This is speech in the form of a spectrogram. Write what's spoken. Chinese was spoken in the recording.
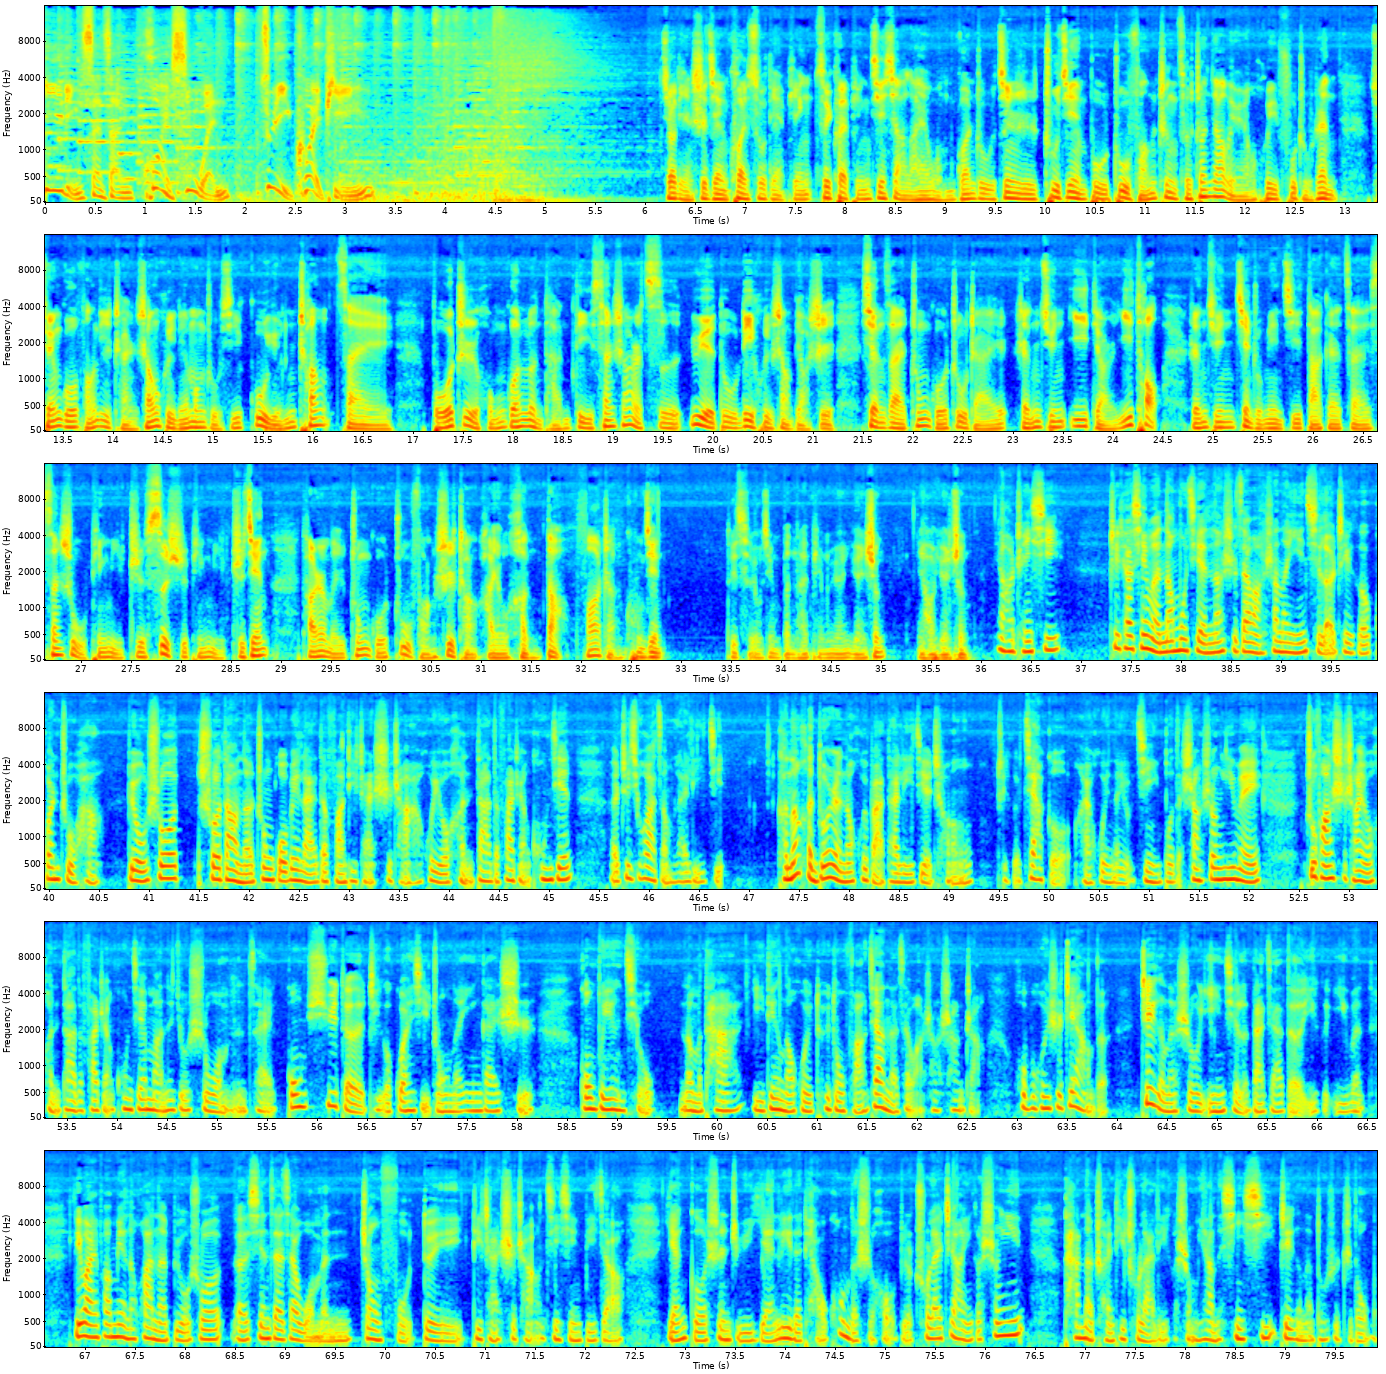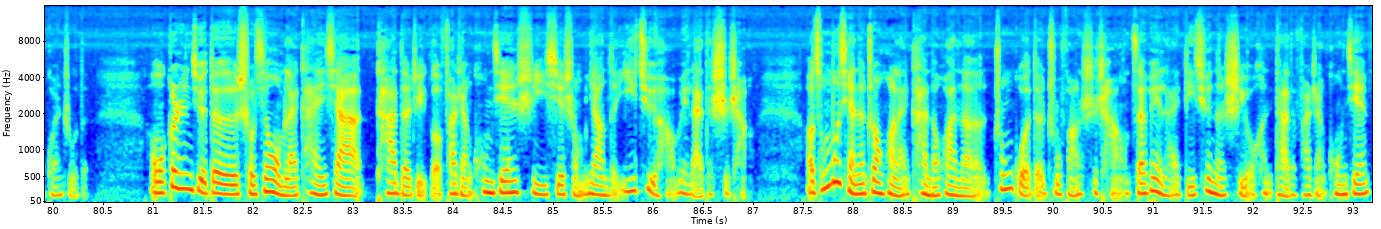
一零三三快新闻，最快评。焦点事件快速点评，最快评。接下来我们关注近日住建部住房政策专家委员会副主任、全国房地产商会联盟主席顾云昌在。博智宏观论坛第三十二次月度例会上表示，现在中国住宅人均一点一套，人均建筑面积大概在三十五平米至四十平米之间。他认为中国住房市场还有很大发展空间。对此，有请本台评论员袁生。你好，袁生。你好，晨曦。这条新闻呢，目前呢是在网上呢引起了这个关注哈。比如说，说到呢，中国未来的房地产市场还会有很大的发展空间。呃，这句话怎么来理解？可能很多人呢会把它理解成这个价格还会呢有进一步的上升，因为住房市场有很大的发展空间嘛，那就是我们在供需的这个关系中呢，应该是供不应求，那么它一定呢会推动房价呢再往上上涨，会不会是这样的？这个呢是引起了大家的一个疑问。另外一方面的话呢，比如说，呃，现在在我们政府对地产市场进行比较严格甚至于严厉的调控的时候，比如出来这样一个声音，它呢传递出来了一个什么样的信息？这个呢都是值得我们关注的。我个人觉得，首先我们来看一下它的这个发展空间是一些什么样的依据哈？未来的市场，啊，从目前的状况来看的话呢，中国的住房市场在未来的确呢是有很大的发展空间。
